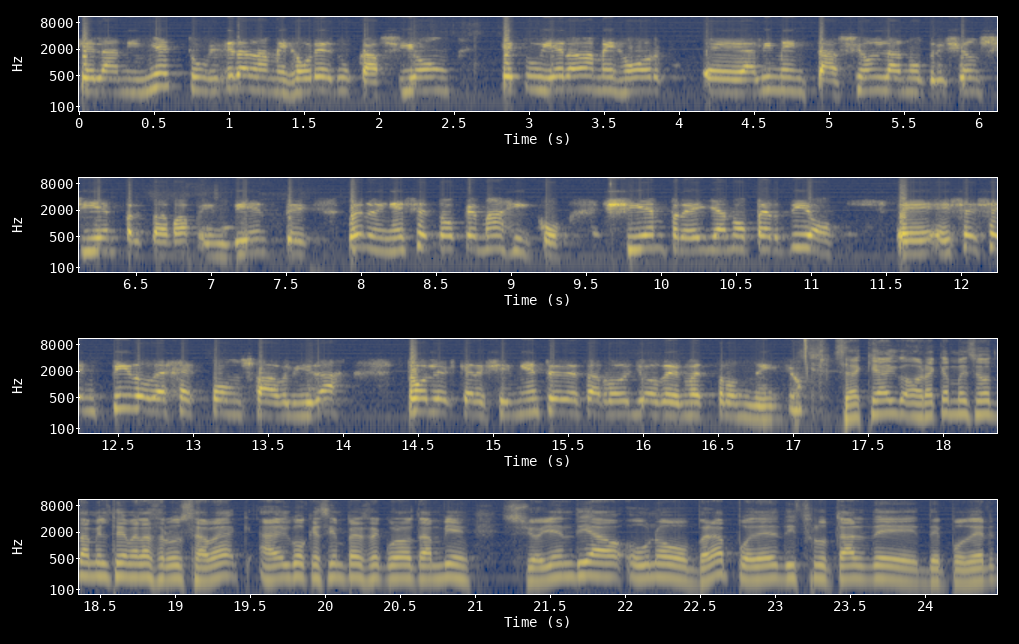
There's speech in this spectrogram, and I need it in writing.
que la niñez tuviera la mejor educación, que tuviera la mejor eh, alimentación, la nutrición siempre estaba pendiente. Bueno, en ese toque mágico siempre ella no perdió eh, ese sentido de responsabilidad por el crecimiento y desarrollo de nuestros niños. ¿Sabes que algo? Ahora que mencionó también el tema de la salud, ¿sabes algo que siempre recuerdo también? Si hoy en día uno ¿verdad? puede disfrutar de, de poder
